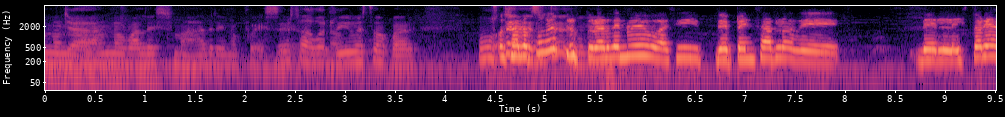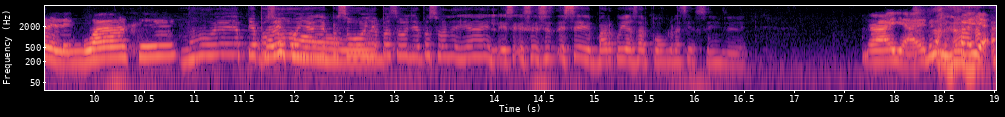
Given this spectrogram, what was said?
no, no, Ya. no vales madre, no puede ser. estado bueno. Sí, padre. O sea, lo Ustedes, puedo ustedes, estructurar de nuevo, así, de pensarlo de, de la historia del lenguaje. No, ya, ya, ya ¿Sabes pasó, ya, ya pasó, ya pasó, ya pasó, ya, el- ese, ese, ese, ese barco ya zarpó, gracias, sí, sí. Ay, ya, eres un payaso.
